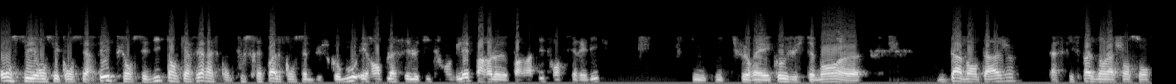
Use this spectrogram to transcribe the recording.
on s'est on s'est concerté puis on s'est dit tant qu'à faire, est-ce qu'on pousserait pas le concept jusqu'au bout et remplacer le titre anglais par le par un titre en cyrillique qui, qui ferait écho justement euh, davantage à ce qui se passe dans la chanson.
